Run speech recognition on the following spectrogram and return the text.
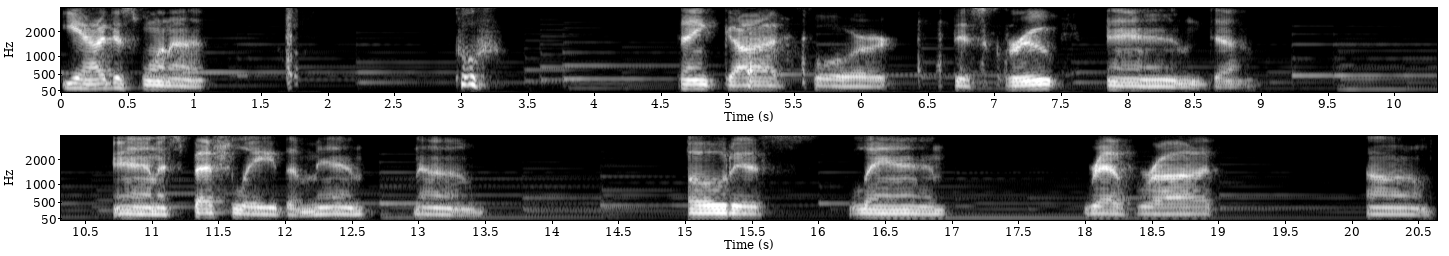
yeah, I just want to thank God for this group and uh, and especially the men, um, Otis, Len, Rev Rod. Um,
